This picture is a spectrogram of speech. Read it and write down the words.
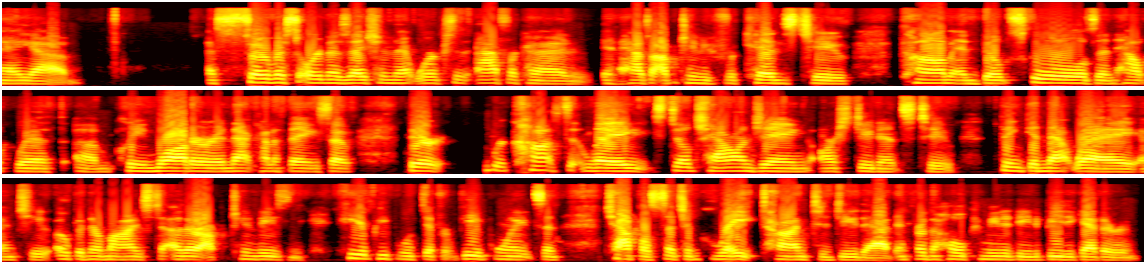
a uh, a service organization that works in Africa and it has opportunity for kids to come and build schools and help with um, clean water and that kind of thing. So there we're constantly still challenging our students to think in that way and to open their minds to other opportunities and hear people with different viewpoints. And chapel is such a great time to do that and for the whole community to be together and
